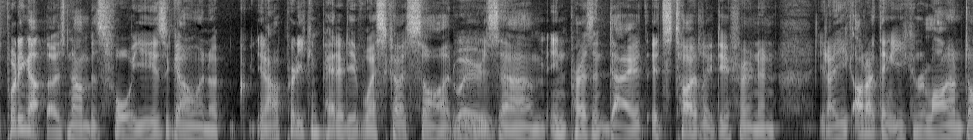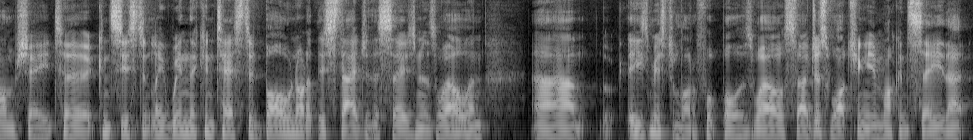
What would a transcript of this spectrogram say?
putting up those numbers four years ago in a you know a pretty competitive West Coast side. Whereas um, in present day, it, it's totally different, and you know you, I don't think you can rely on Dom Sheed to consistently win the contested ball, not at this stage of the season as well. And um, look, he's missed a lot of football as well. So just watching him, I can see that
